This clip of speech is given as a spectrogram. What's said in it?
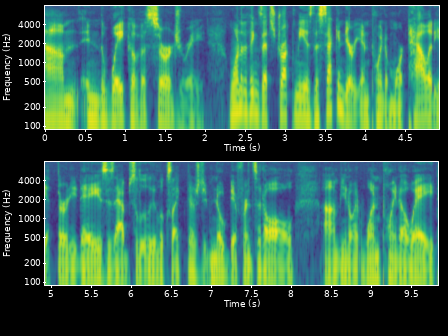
Um, in the wake of a surgery. One of the things that struck me is the secondary endpoint of mortality at 30 days is absolutely looks like there's no difference at all, um, you know, at 1.08.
